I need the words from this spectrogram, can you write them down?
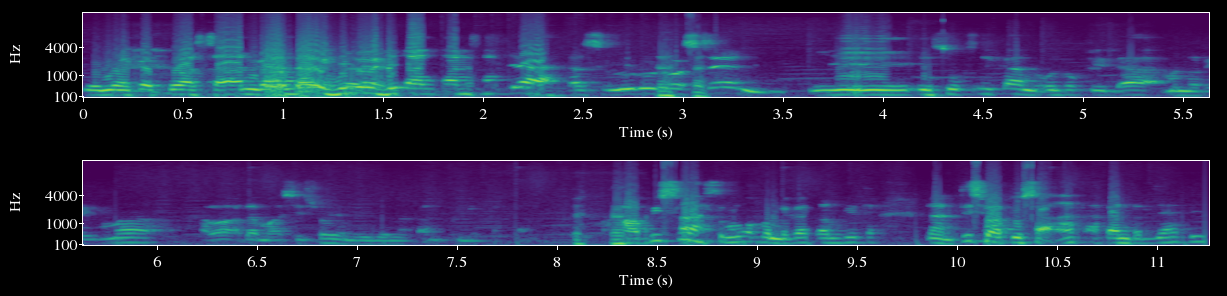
punya kekuasaan gampang hilangkan saja. Dan seluruh dosen diinstruksikan untuk tidak menerima kalau ada mahasiswa yang menggunakan pendekatan habislah semua pendekatan kita. Nanti suatu saat akan terjadi.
